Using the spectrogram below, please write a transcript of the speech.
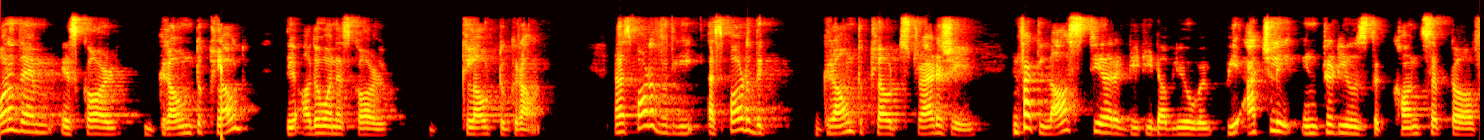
One of them is called ground to cloud. The other one is called cloud to ground. Now, as part of the as part of the ground to cloud strategy, in fact, last year at DTW, we actually introduced the concept of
